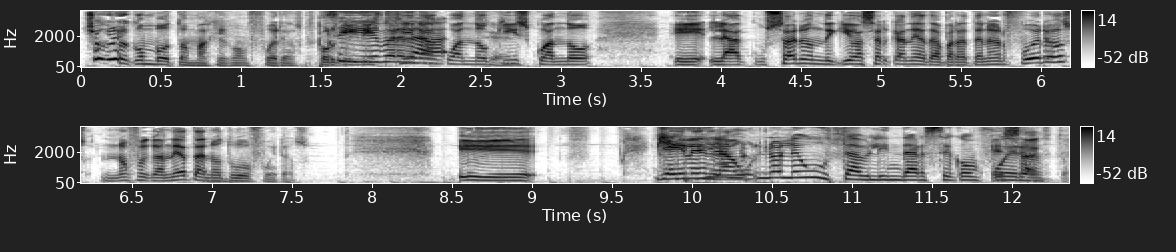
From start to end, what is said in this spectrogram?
Yo creo que con votos más que con fueros. Porque Sí, Cristina cuando Sí. quiso, cuando eh, la acusaron de que iba a ser candidata para tener fueros, no fue candidata, no tuvo fueros. Eh, Y a ¿Quién es Cristina la no, un- no le gusta blindarse con fueros. Exacto.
